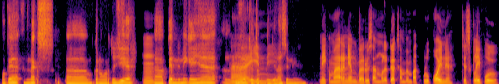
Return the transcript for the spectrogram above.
Oke, next um, ke nomor 7 ya. Hmm. Nah, Pin ini kayaknya lu Nah, yang cocok ini. ngejelasin nih. Ini kemarin yang barusan meledak sampai 40 poin ya, Chase Claypool.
